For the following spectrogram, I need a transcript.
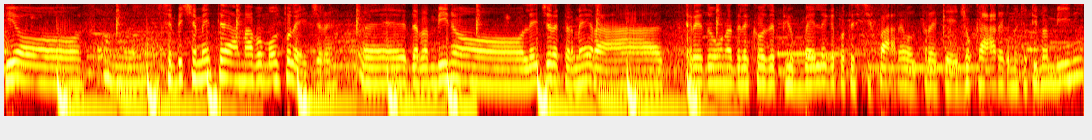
Io mm, semplicemente amavo molto leggere, eh, da bambino leggere per me era credo una delle cose più belle che potessi fare, oltre che giocare come tutti i bambini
